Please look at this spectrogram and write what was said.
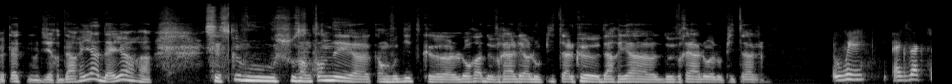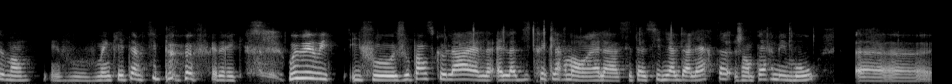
peut-être nous dire Daria d'ailleurs. C'est ce que vous sous-entendez euh, quand vous dites que Laura devrait aller à l'hôpital, que Daria devrait aller à l'hôpital Oui, exactement. Et vous, m'inquiétez un petit peu, Frédéric. Oui, oui, oui. Il faut, je pense que là, elle l'a dit très clairement. Elle c'est un signal d'alerte. J'en perds mes mots. Euh,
